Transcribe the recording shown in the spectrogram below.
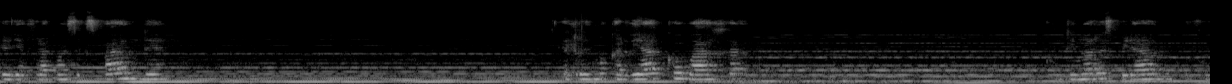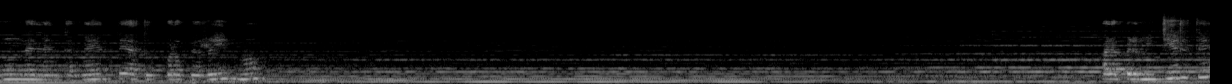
el diafragma se expande, el ritmo cardíaco baja, continúa respirando profunda y lentamente a tu propio ritmo. Para permitirte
